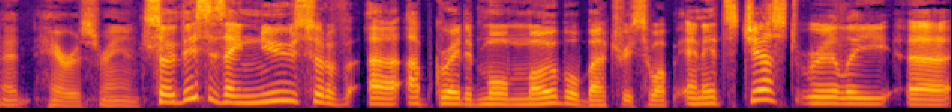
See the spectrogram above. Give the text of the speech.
at Harris Ranch. So this is a new sort of uh, upgraded, more mobile battery swap, and it's just really uh,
